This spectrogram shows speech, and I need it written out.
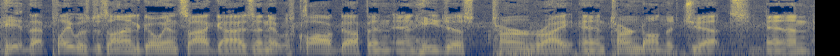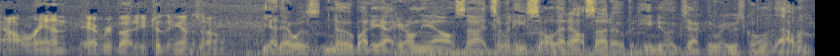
He that play was designed to go inside, guys, and it was clogged up, and and he just turned right and turned on the Jets and outran everybody to the end zone. Yeah, there was nobody out here on the outside, so when he saw that outside open, he knew exactly where he was going with that one.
